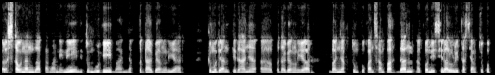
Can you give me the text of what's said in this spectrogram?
uh, setahunan belakangan ini ditumbuhi banyak pedagang liar Kemudian tidak hanya uh, pedagang liar, banyak tumpukan sampah dan uh, kondisi lalu lintas yang cukup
